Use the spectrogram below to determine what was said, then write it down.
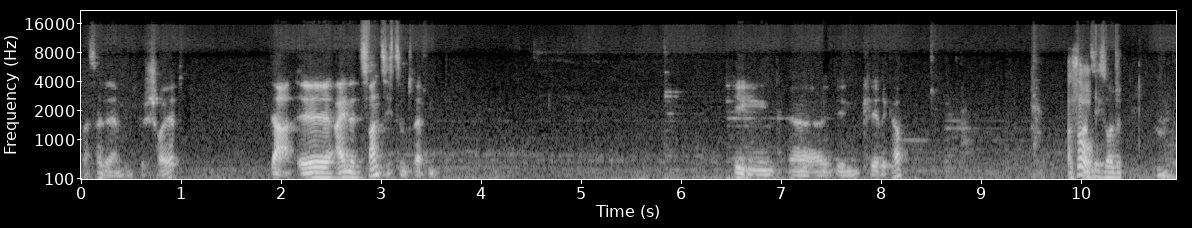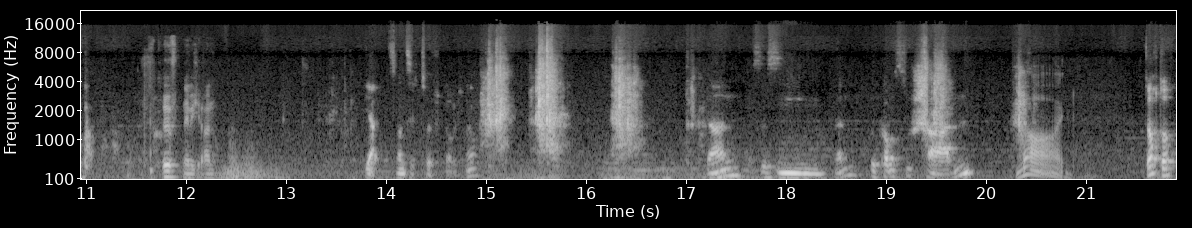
was hat er denn Bin ich bescheuert? Da, äh, eine 20 zum Treffen. Gegen äh, den Kleriker. Achso, 20 sollte. Trifft nämlich an. Ja, 20 trifft, glaube ich. Ne? Dann, das ist ein, dann bekommst du Schaden. Nein. Doch, doch.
